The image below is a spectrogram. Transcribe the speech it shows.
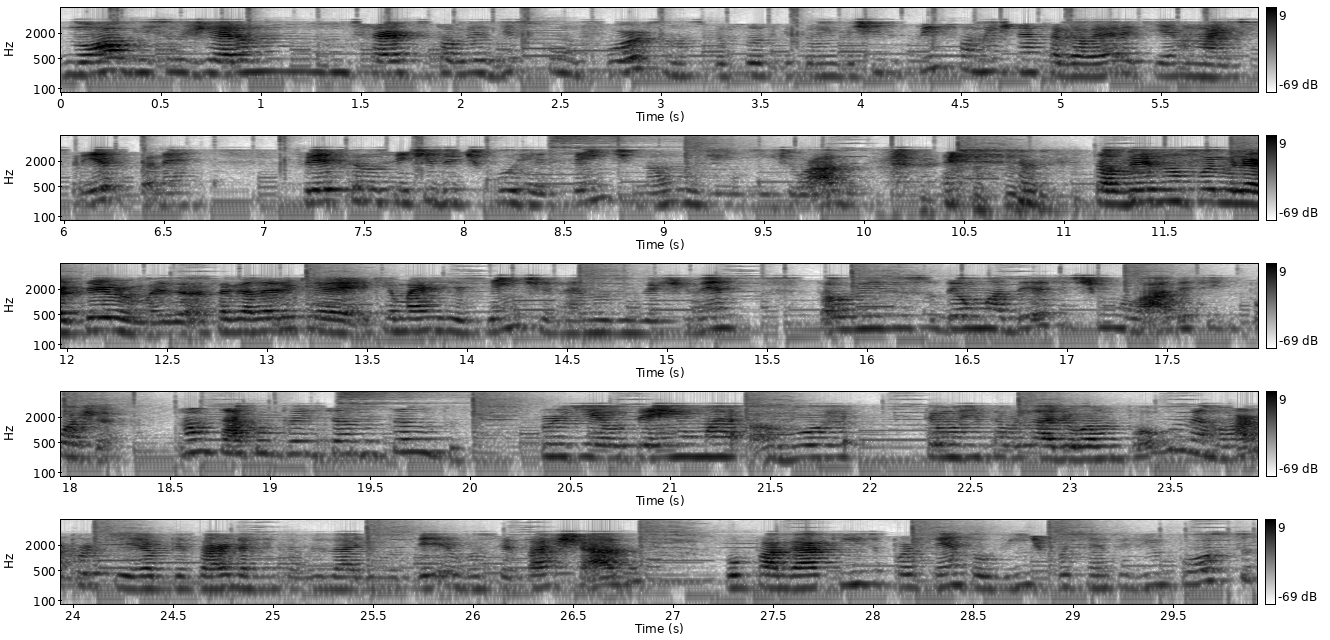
nova, isso gera um, um, certo, talvez, desconforto nas pessoas que estão investindo, principalmente nessa galera que é mais fresca, né? Fresca no sentido tipo recente, não de enjoado. talvez não foi o melhor termo, mas essa galera que é, que é mais recente né, nos investimentos, talvez isso dê uma desestimulada e fique, poxa, não está compensando tanto, porque eu tenho uma. Eu vou ter uma rentabilidade agora um pouco menor, porque apesar da rentabilidade você, você taxado, vou pagar 15% ou 20% de imposto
